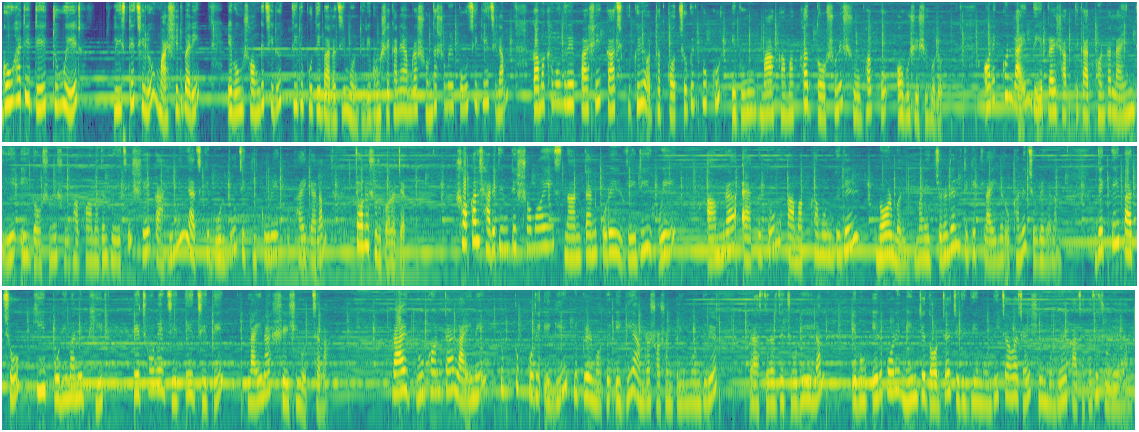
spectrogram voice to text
Guwahati day to এর লিস্টে ছিল মাসির বাড়ি এবং সঙ্গে ছিল তিরুপতি বালাজি মন্দির এবং সেখানে আমরা সন্ধ্যার সময় পৌঁছে গিয়েছিলাম কামাখ্যা মন্দিরের পাশেই কাছ পুকুরি অর্থাৎ কচ্ছপের পুকুর এবং মা কামাখ্যার দর্শনের সৌভাগ্য অবশেষে হলো। অনেকক্ষণ লাইন দিয়ে, প্রায় সাত থেকে আট ঘণ্টা লাইন দিয়ে এই দর্শনের সৌভাগ্য আমাদের হয়েছে। সে কাহিনী আজকে বলব যে কি করে, কোথায় গেলাম, চলো শুরু করা যাক। সকাল সাড়ে তিনটের সময় স্নান টান করে রেডি হয়ে আমরা একদম কামাখ্যা মন্দিরের নর্মাল মানে জেনারেল টিকিট লাইনের ওখানে চলে গেলাম। দেখতেই পাচ্ছ কি পরিমাণে ভিড়। পেছনে যেতে যেতে লাইন আর শেষই হচ্ছে না। প্রায় দু ঘণ্টা লাইনে টুকটুক করে এগিয়ে, পিঁপড়ের মতো এগিয়ে আমরা শ্মশানকালী মন্দিরের রাস্তা রাস্তায় চলে এলাম এবং এরপরে মেন যে দরজা যেদিক দিয়ে মন্দির যাওয়া যায়, সেই মন্দিরের কাছাকাছি চলে এলাম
